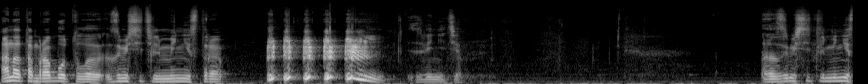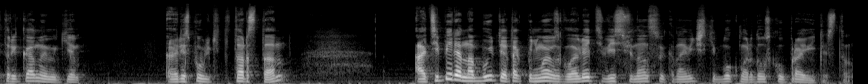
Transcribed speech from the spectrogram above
Она там работала заместителем министра... Извините. Заместитель министра экономики Республики Татарстан. А теперь она будет, я так понимаю, возглавлять весь финансово-экономический блок мордовского правительства.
